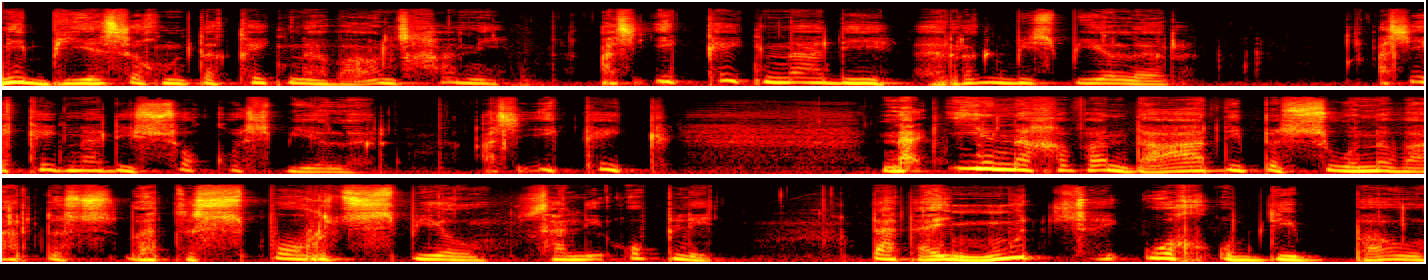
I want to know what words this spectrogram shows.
nie besig om te kyk na waar ons gaan nie. As ek kyk na die rugby speler, as ek kyk na die sokker speler, as ek kyk na enige van daardie persone wat wat 'n sport speel, sal hy oplet dat hy moet sy oog op die bal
